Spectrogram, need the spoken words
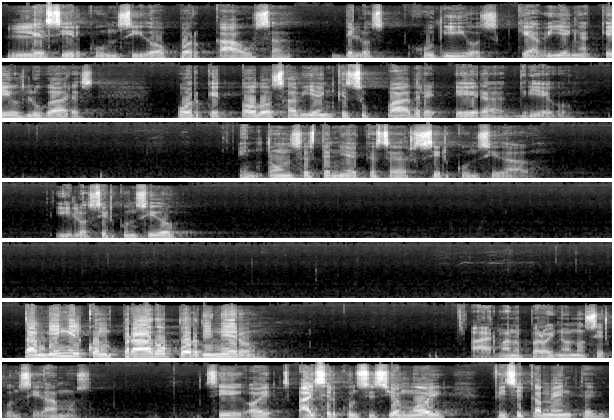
Le circuncidó por causa de los judíos que había en aquellos lugares porque todos sabían que su padre era griego. Entonces tenía que ser circuncidado. Y lo circuncidó. También el comprado por dinero. Ah, hermano, pero hoy no nos circuncidamos. Sí, hoy hay circuncisión hoy físicamente,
